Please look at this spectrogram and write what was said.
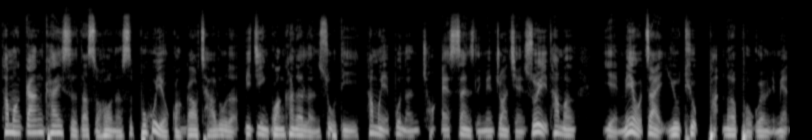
他们刚开始的时候呢是不会有广告插入的，毕竟观看的人数低，他们也不能从 AdSense 里面赚钱，所以他们也没有在 YouTube Partner Program 里面。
